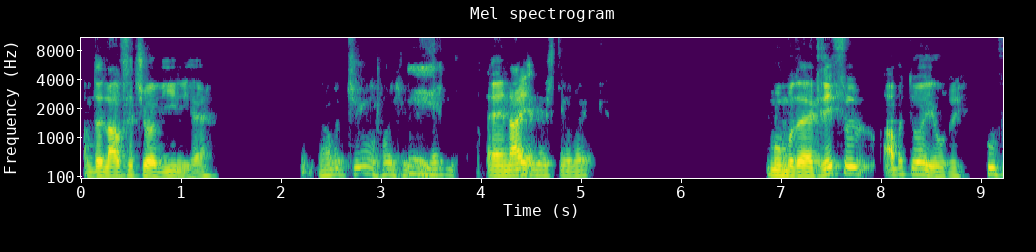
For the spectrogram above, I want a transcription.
Aber dann läuft jetzt schon eine Weile, hä? Ja, der Jingle kommt wieder weg. Äh, nein, Der ist wieder weg. Muss man den Griffel abtun, Juri? Rauf.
